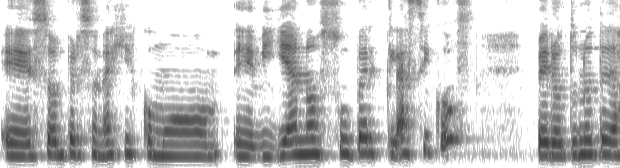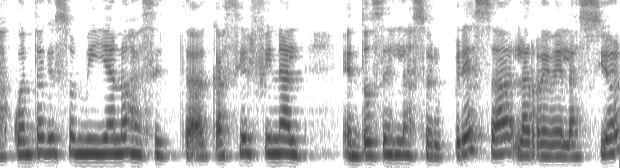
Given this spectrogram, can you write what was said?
eh, son personajes como eh, villanos súper clásicos, pero tú no te das cuenta que son villanos hasta casi el final. Entonces la sorpresa, la revelación,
